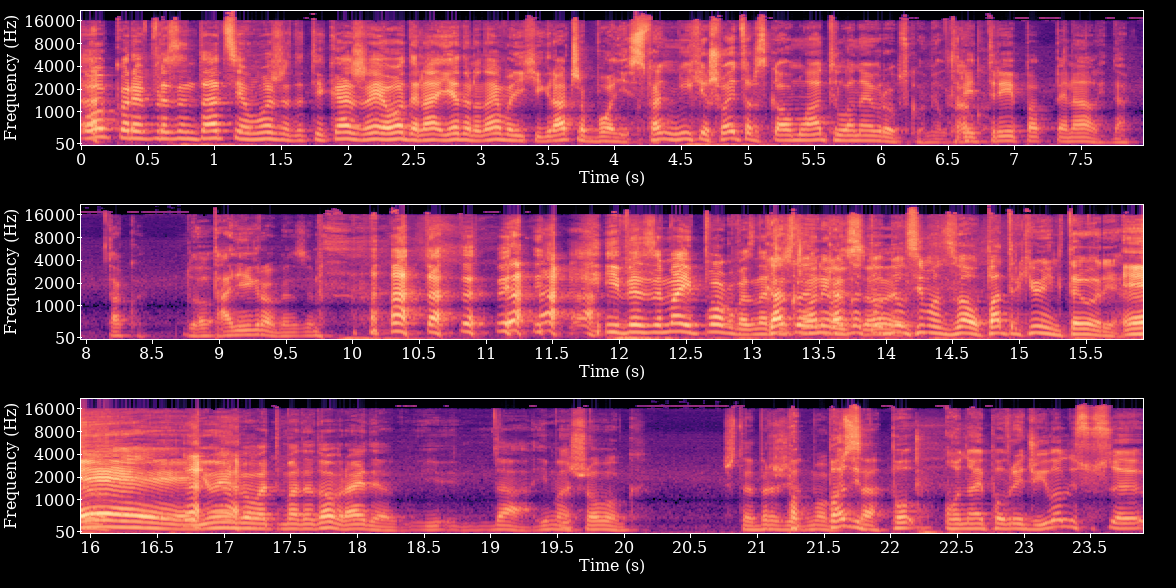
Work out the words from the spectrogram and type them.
koliko reprezentacija može da ti kaže, e, ode na, jedan od najboljih igrača, bolji su. Stani, njih je Švajcarska omlatila na evropskom, jel tako? 3-3 pa penali, da, tako je. Da. Tad je igrao Benzema. I Benzema i Pogba, znači Kako je, kako su je to ove- Bill Simon zvao? Patrick Ewing teorija. E, Ewingova, ma da dobro, ajde, da, imaš ovog što je brži od Pa, mog pazi, psa. po, onaj povređivali su se,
